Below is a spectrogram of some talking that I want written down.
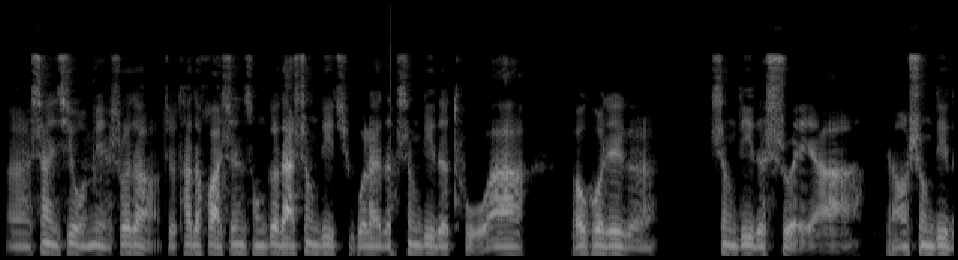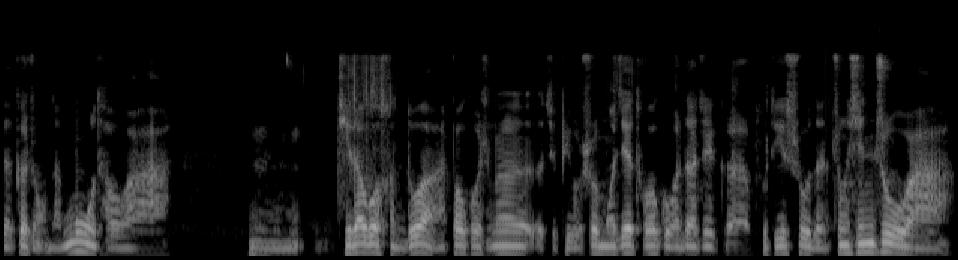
呃，上一期我们也说到，就他的化身从各大圣地取过来的圣地的土啊，包括这个圣地的水啊，然后圣地的各种的木头啊，嗯，提到过很多啊，包括什么，就比如说摩羯陀国的这个菩提树的中心柱啊，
